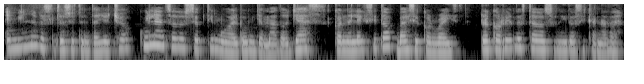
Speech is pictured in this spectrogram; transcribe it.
En 1978, Queen lanzó su séptimo álbum llamado Jazz, con el éxito Bicycle Race, recorriendo Estados Unidos y Canadá.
